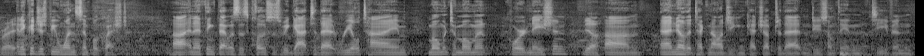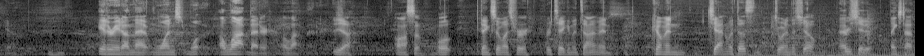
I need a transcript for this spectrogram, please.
Right. and it could just be one simple question uh, and i think that was as close as we got to that real-time moment-to-moment coordination Yeah. um, and i know that technology can catch up to that and do something to even you know, iterate on that once a lot better a lot better Yeah, awesome. Well, thanks so much for for taking the time and coming chatting with us and joining the show. Appreciate it. Thanks todd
